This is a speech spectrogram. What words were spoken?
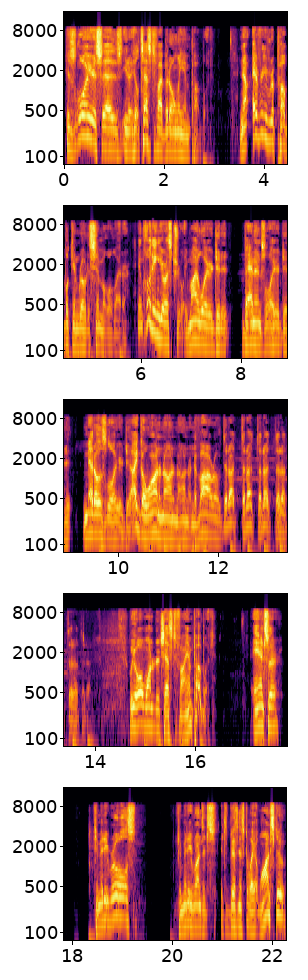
His lawyer says, you know, he'll testify, but only in public. Now, every Republican wrote a similar letter, including yours truly. My lawyer did it. Bannon's lawyer did it. Meadows' lawyer did. I go on and on and on. Navarro. We all wanted to testify in public. Answer, committee rules. Committee runs its, its business the way it wants to.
